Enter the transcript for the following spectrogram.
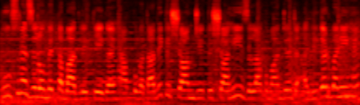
दूसरे जिलों में तबादले किए गए हैं। आपको बता दें कि श्यामजीत शाही जिला कमांडेंट अलीगढ़ बने हैं।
